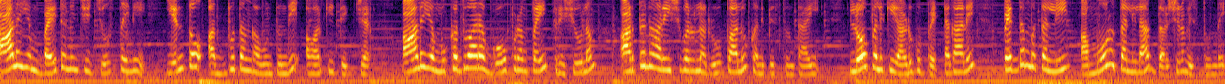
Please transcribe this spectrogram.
ఆలయం బయట నుంచి చూస్తేనే ఎంతో అద్భుతంగా ఉంటుంది ఆర్కిటెక్చర్. ఆలయ ముఖద్వార గోపురంపై త్రిశూలం అర్ధనారీశ్వరుల రూపాలు కనిపిస్తుంటాయి. లోపలికి అడుగు పెట్టగానే పెద్దమ్మ తల్లి అమ్మోరు తల్లిలా దర్శనమిస్తుంది.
